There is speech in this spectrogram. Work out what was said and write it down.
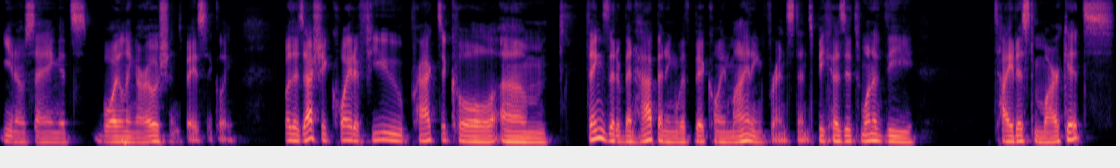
You know, saying it's boiling our oceans basically. But there's actually quite a few practical um, things that have been happening with Bitcoin mining, for instance, because it's one of the tightest markets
